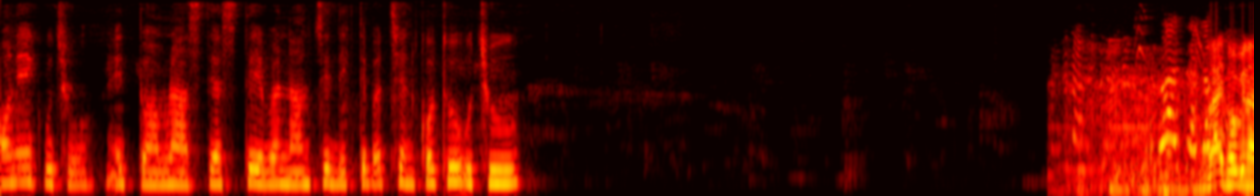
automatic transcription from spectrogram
অনেক উঁচু। এই তো আমরা আস্তে আস্তে এবার নামছি দেখতে পাচ্ছেন কত উঁচু। হবে না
